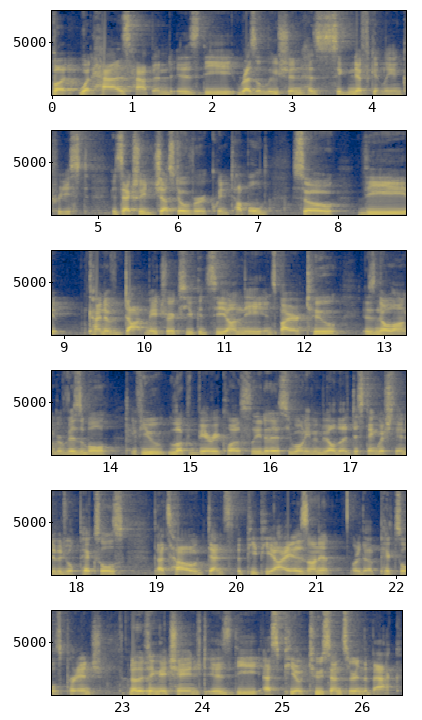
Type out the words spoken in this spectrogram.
But what has happened is the resolution has significantly increased. It's actually just over quintupled. So the kind of dot matrix you could see on the Inspire 2 is no longer visible. If you look very closely to this, you won't even be able to distinguish the individual pixels. That's how dense the PPI is on it, or the pixels per inch. Another thing they changed is the SpO2 sensor in the back.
